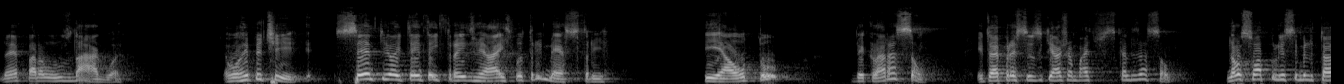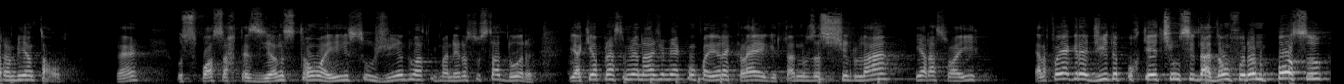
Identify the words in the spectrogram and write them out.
né, para o uso da água. Eu vou repetir, 183 reais por trimestre. E é autodeclaração. Então é preciso que haja mais fiscalização. Não só a Polícia Militar Ambiental. Né? Os poços artesianos estão aí surgindo de maneira assustadora. E aqui eu presto homenagem à minha companheira Clegg, que está nos assistindo lá em Araçuaí. Ela foi agredida porque tinha um cidadão furando poço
